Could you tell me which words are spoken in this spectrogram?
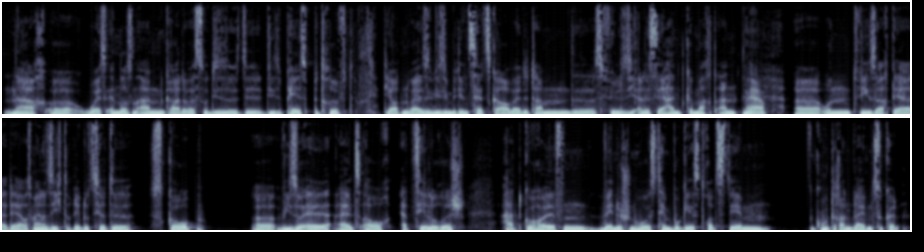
nach äh, Wes Anderson an, gerade was so diese, die, diese Pace betrifft, die Art und Weise, wie sie mit den Sets gearbeitet haben, das fühlte sich alles sehr handgemacht an. Ja. Äh, und wie gesagt, der, der aus meiner Sicht reduzierte Scope, äh, visuell als auch erzählerisch, hat geholfen, wenn du schon hohes Tempo gehst, trotzdem gut dranbleiben zu können.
